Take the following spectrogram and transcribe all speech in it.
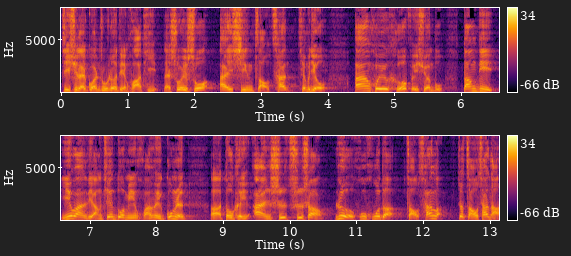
继续来关注热点话题，来说一说爱心早餐。前不久，安徽合肥宣布，当地一万两千多名环卫工人啊，都可以按时吃上热乎乎的早餐了。这早餐呢，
